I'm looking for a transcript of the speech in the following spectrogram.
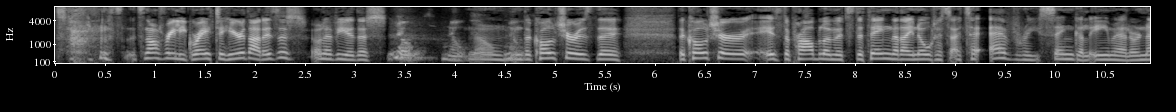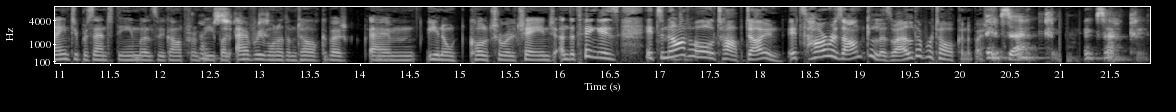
it's not, it's not really great to hear that, is it, Olivia? That no, no, no. no. The culture is the the culture is the problem. It's the thing that I notice. I'd say every single email, or ninety percent of the emails we got from people, every one of them talk about, um, you know, cultural change. And the thing is, it's not all top down; it's horizontal as well that we're talking about. Exactly, exactly.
